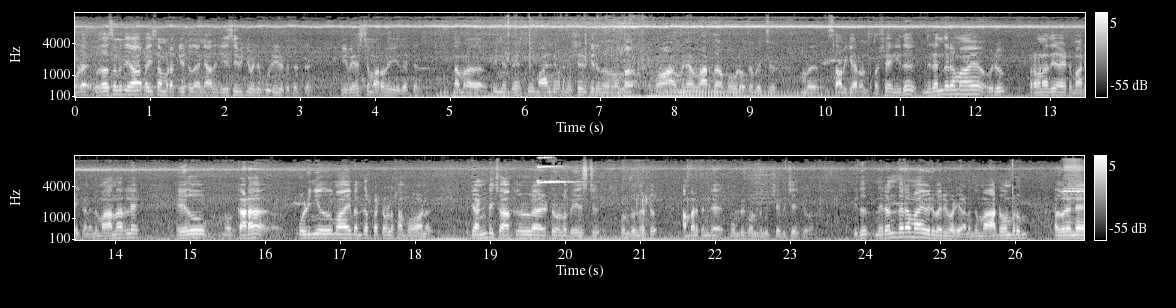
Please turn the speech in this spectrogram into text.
കൂടെ ഉപദേശസമിതി ആ പൈസ മുടക്കിയിട്ട് തന്നെ അത് ജെ സി ബിക്ക് വലിയ കുഴി എടുത്തിട്ട് ഈ വേസ്റ്റ് മറവ് ചെയ്തിട്ട് നമ്മൾ പിന്നെ വേസ്റ്റ് മാലിന്യം ഇവിടെ നിക്ഷേപിക്കരുതെന്നുള്ള പിന്നെ വാർത്താ ബോർഡൊക്കെ വെച്ച് നമ്മൾ സ്ഥാപിക്കാറുണ്ട്. പക്ഷേ ഇത് നിരന്തരമായ ഒരു പ്രവണതയായിട്ട് മാറിക്കാണ്. ഇത് മാന്നാറിലെ ഏതോ കട ഒഴിഞ്ഞതുമായി ബന്ധപ്പെട്ടുള്ള സംഭവമാണ്. രണ്ട് ചാക്കുകളിലായിട്ടുള്ള വേസ്റ്റ് കൊണ്ടുവന്നിട്ട് അമ്പലത്തിന്റെ മുമ്പിൽ കൊണ്ട് നിക്ഷേപിച്ചേക്കുകയാണ് ഇത് നിരന്തരമായ ഒരു പരിപാടിയാണ്. ഇത് മാർഡോംബറും അതുപോലെ തന്നെ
